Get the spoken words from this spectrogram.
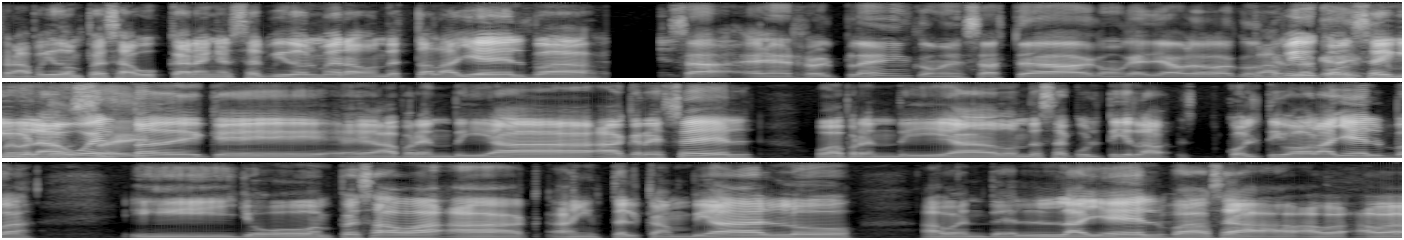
rápido empecé a buscar en el servidor, mira, ¿dónde está la hierba? O sea, en el roleplaying comenzaste a, como que diablo, loco. ¿qué es Papi, que conseguí la vuelta seis. de que eh, aprendí a, a crecer o aprendí a dónde se cultiva, cultivaba la hierba y yo empezaba a, a intercambiarlo, a vender la hierba, o sea, a, a-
